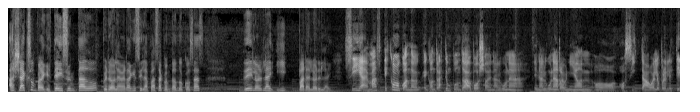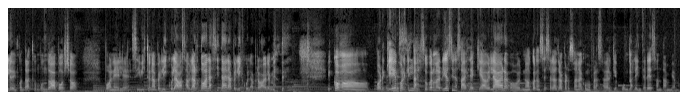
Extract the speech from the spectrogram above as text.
a Jackson para que esté ahí sentado, pero la verdad que se la pasa contando cosas de Lorelai y para Lorelai. Sí, además es como cuando encontraste un punto de apoyo en alguna, en alguna reunión o, o cita o algo por el estilo y encontraste un punto de apoyo, ponele, si viste una película vas a hablar toda la cita de la película probablemente. Es como, ¿por Es qué? que Porque sí. estás súper nervioso y no sabes de qué hablar o no conoces a la otra persona como para saber qué puntos le interesan también.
